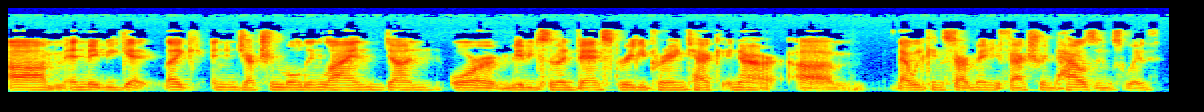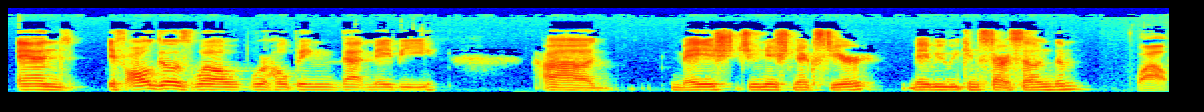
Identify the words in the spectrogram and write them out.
um, and maybe get like an injection molding line done, or maybe some advanced 3D printing tech in our um, that we can start manufacturing the housings with. And if all goes well, we're hoping that maybe uh, Mayish, Juneish next year, maybe we can start selling them. Wow,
